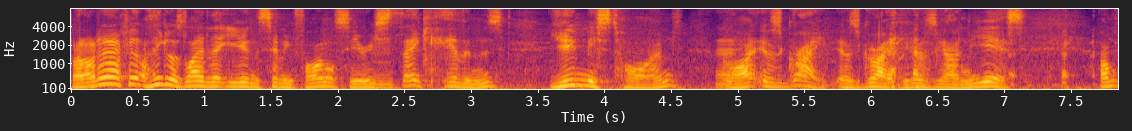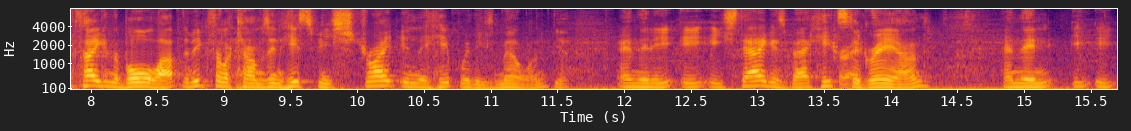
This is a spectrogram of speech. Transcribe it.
But I don't know if it, I think it was later that year in the semi-final series. Thank heavens you missed mistimed. Right, it was great. It was great because I was going yes. I'm taking the ball up. The big fella comes in, hits me straight in the hip with his melon, Yep. and then he, he, he staggers back, hits the ground, and then he, he,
